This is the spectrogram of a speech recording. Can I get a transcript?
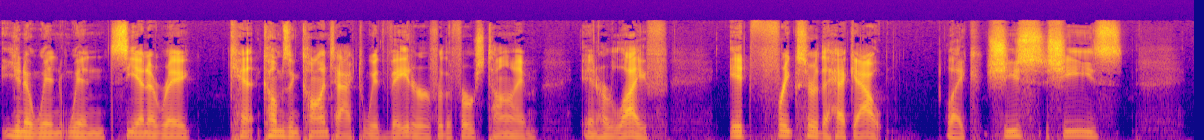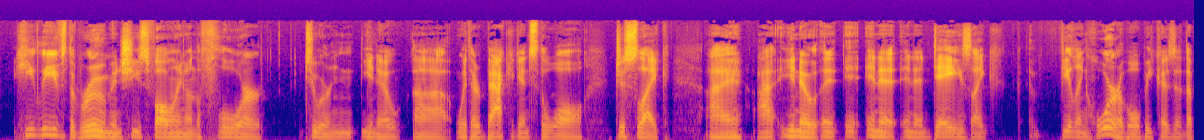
you know when when Ciena Ree comes in contact with Vader for the first time in her life, it freaks her the heck out. Like she's she's he leaves the room and she's falling on the floor to her you know uh, with her back against the wall, just like I I you know in, in a in a daze like feeling horrible because of the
